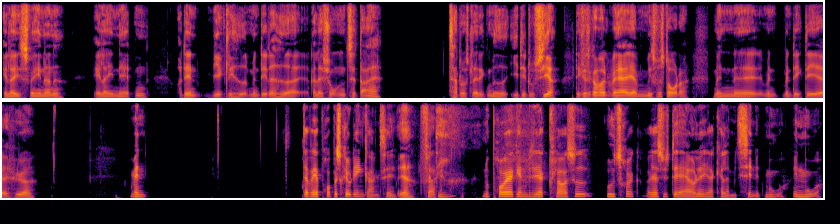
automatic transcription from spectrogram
eller i svanerne, eller i natten, og den virkelighed, men det, der hedder relationen til dig, tager du slet ikke med i det, du siger. Det kan så godt være, at jeg misforstår dig, men, øh, men, men det er ikke det, jeg hører. Men der vil jeg prøve at beskrive det en gang til. Ja, tak. Fordi nu prøver jeg igen med det her klodsede udtryk, og jeg synes, det er ærgerligt, jeg kalder mit sind et mur, en mur.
